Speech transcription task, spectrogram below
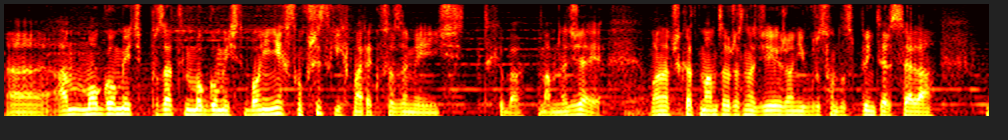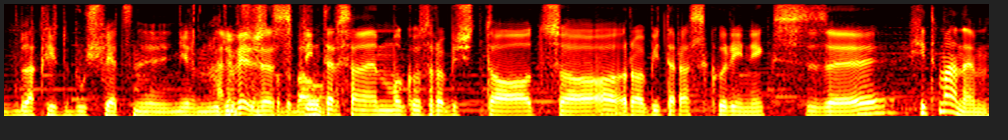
E, A mogą mieć, poza tym mogą mieć, bo oni nie chcą wszystkich marek w to zamienić, chyba, mam nadzieję. Bo na przykład mam cały czas nadzieję, że oni wrócą do Splinter Cella. Blacklist był świetny, nie wiem, ludziom Ale wiesz, że spodobało. Splinter Cellem mogą zrobić to, co robi teraz Square Enix z Hitmanem.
